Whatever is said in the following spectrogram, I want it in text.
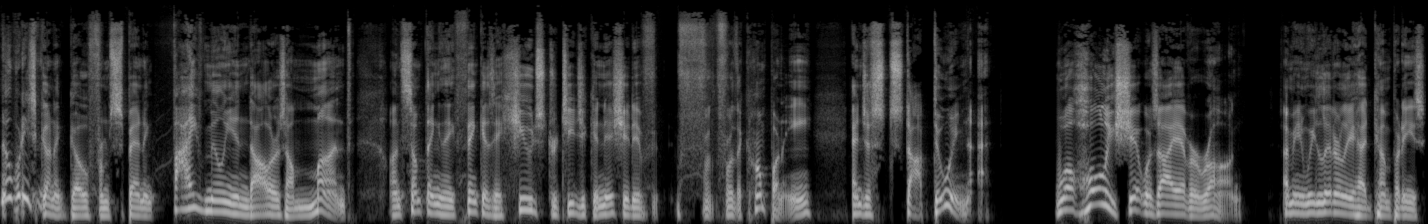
Nobody's going to go from spending $5 million a month on something they think is a huge strategic initiative for, for the company and just stop doing that. Well, holy shit, was I ever wrong. I mean, we literally had companies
